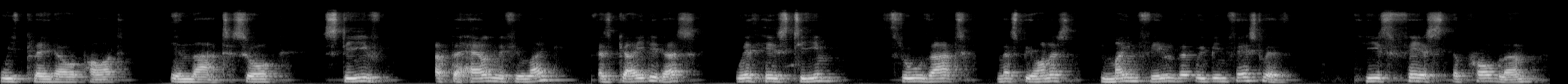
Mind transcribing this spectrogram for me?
we've played our part in that. So, Steve, at the helm, if you like, has guided us with his team through that, let's be honest, minefield that we've been faced with he's faced the problem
